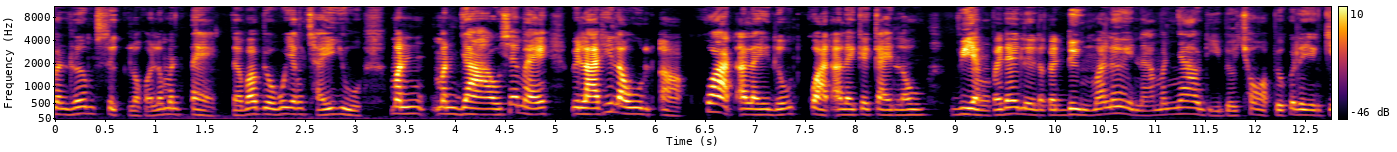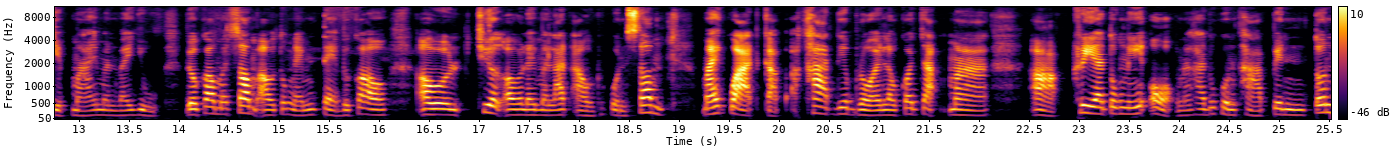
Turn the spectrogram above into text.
มันเริ่มสึกหรอแล้วมันแตก แต่ว่าเบลก็ยังใช้อยู่ มันมันยาวใช่ไหมเวลาที่เราอ่า กวาดอะไรหรือกวาดอะไรไกลๆเราเวียงไปได้เลยแล้วก็ดึงมาเลยนะ มันยาวดีเบลชอบเบลก็เลยยังเก็บไม้มันไว้อยู่เบลก็เอามาซ่อมเอาตรงไหนมันแตกเบลก็เอาเอาเชือกเอาอะไรมารัดเอาทุกคนซ่อมไม้กวาดกับคาดเรียบร้อยเราก็จะมา เคลียร์ตรงนี้ออกนะคะ ทุกคนค่ะเป็นต้น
